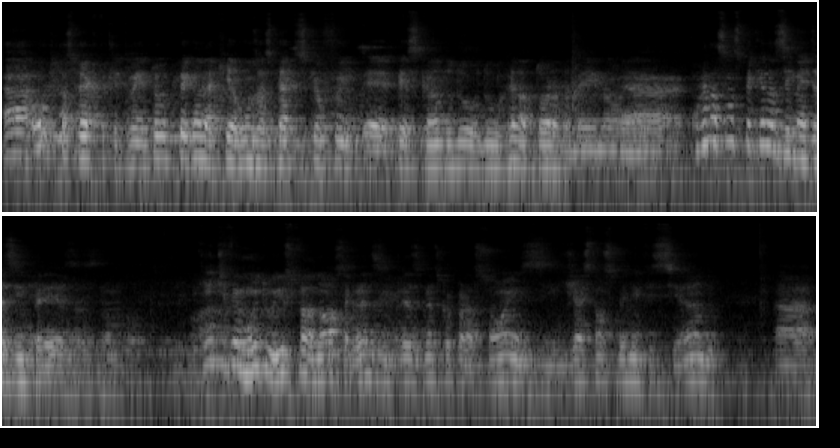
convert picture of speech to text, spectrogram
Ah, outro aspecto que também, estou pegando aqui alguns aspectos que eu fui é, pescando do, do relatório também, não? É, com relação às pequenas e médias empresas. Não? A gente vê muito isso, fala, nossa, grandes empresas, grandes corporações já estão se beneficiando ah,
